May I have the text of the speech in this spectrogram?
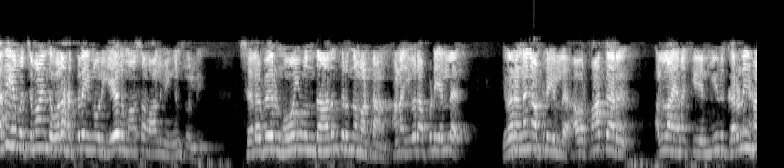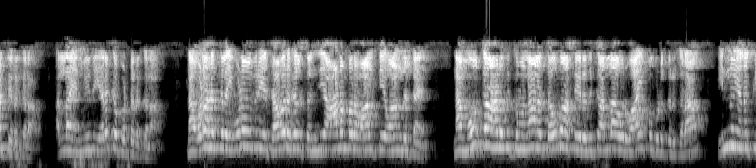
அதிகபட்சமா இந்த உலகத்துல இன்னொரு ஏழு மாசம் வாழ்வீங்கன்னு சொல்லி. சில பேர் நோய் வந்தாலும் திருந்த மாட்டாங்க. ஆனா இவர் அப்படி இல்ல இவர் என்னங்க அப்படி இல்ல? அவர் பார்த்தாரு அல்லாஹ் எனக்கு என் மீது கருணை காட்டி இருக்கிறான் அல்லாஹ் என் மீது இறக்கப்பட்டிருக்கிறான். நான் உலகத்துல இவ்வளவு பெரிய தவறுகள் செஞ்சு ஆடம்பர வாழ்க்கையை வாழ்ந்துட்டேன். நான் மௌத்தாகிறதுக்கு முன்னால தௌபா செய்யறதுக்கு அல்லாஹ் ஒரு வாய்ப்பு கொடுத்திருக்கிறான். இன்னும் எனக்கு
